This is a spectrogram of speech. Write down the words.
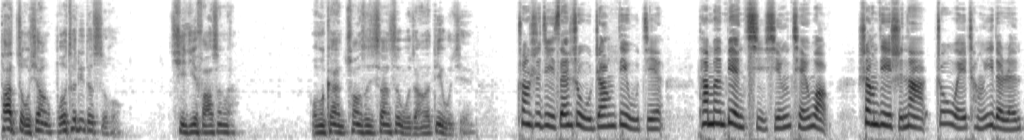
他走向伯特利的时候，奇迹发生了。我们看创世纪三十五章的第五节。创世纪三十五章第五节，他们便起行前往。上帝使那周围城邑的人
